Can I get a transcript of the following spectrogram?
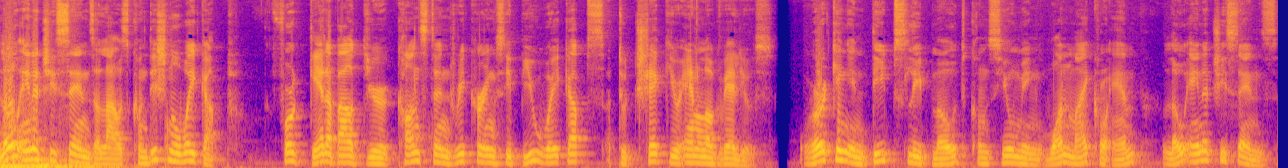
Low energy sense allows conditional wake up. Forget about your constant recurring CPU wake ups to check your analog values. Working in deep sleep mode, consuming 1 microamp, low energy sense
